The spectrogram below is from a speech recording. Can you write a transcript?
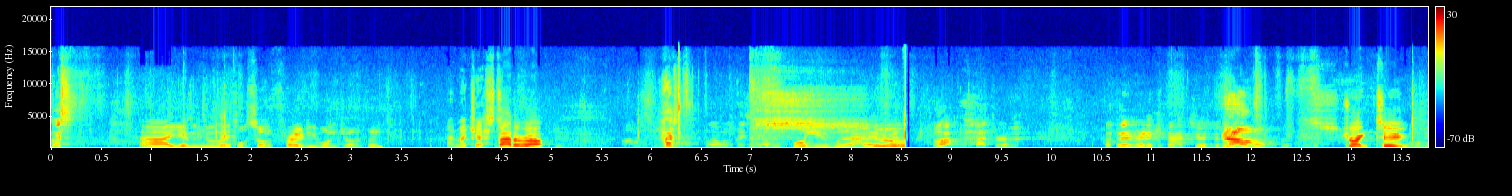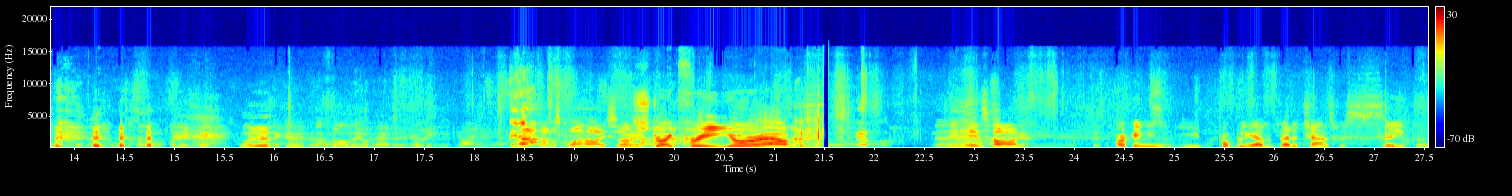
Yeah? Ah, you missed. What sort of throw do you want, Jonathan? At my chest. Batter up. That was basically off. Well, you were at it. Cool. Bad throw. I didn't really catch it. I just dropped it. Strike two. I do think, like, when it goes above your head, it goes. That was quite high, sorry. Strike three. You're out. it is hard. I reckon you probably have a better chance with Sabre.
